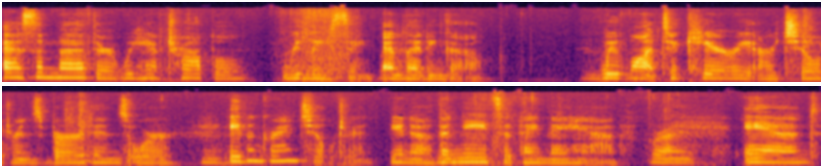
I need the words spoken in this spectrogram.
As a mother, we have trouble releasing and letting go. Hmm. We want to carry our children's burdens or hmm. even grandchildren, you know, the needs that they may have. Right. And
